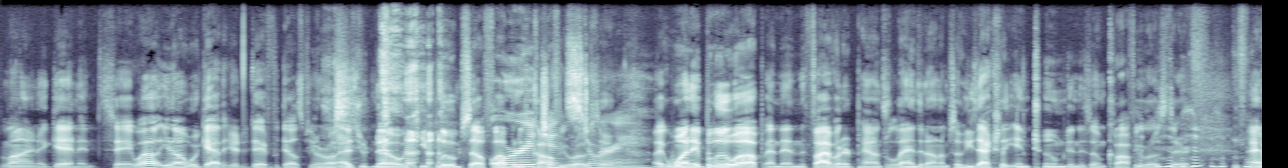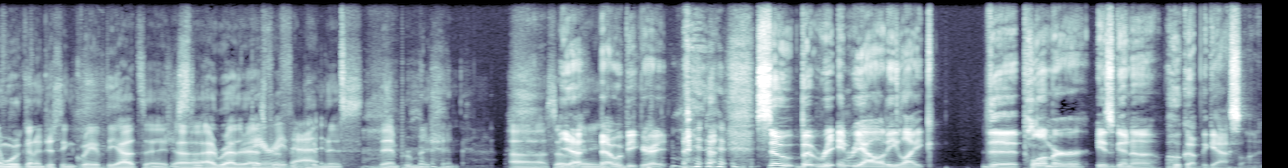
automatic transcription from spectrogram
line again and say, well, you know, we're gathered here today for Dale's funeral. As you know, he blew himself up in his coffee Origin roaster. story. Like one, it blew up, and then the 500 pounds landed on him. So he's actually entombed in his own coffee roaster, and we're gonna just engrave the outside. Uh, I'd rather ask bury for that. forgiveness than permission. Uh, so yeah, there that go. would be great. so, but re- in reality, like the plumber is gonna hook up the gas line,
